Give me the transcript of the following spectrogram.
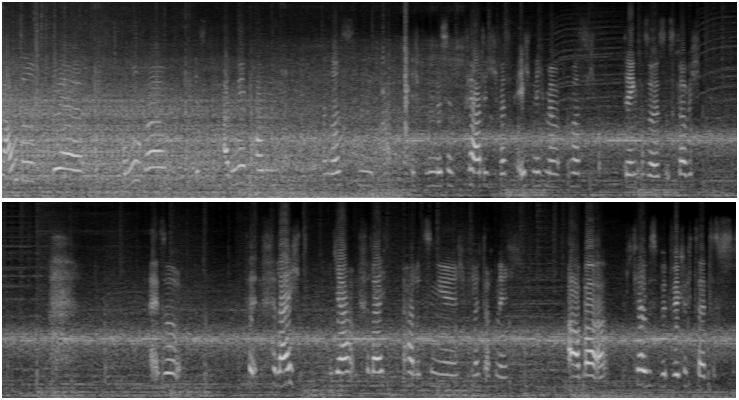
glaube, der Bohrer ist angekommen. Ansonsten, ich bin ein bisschen fertig. Ich weiß echt nicht mehr, was ich denken soll. Es ist, glaube ich. Also, vielleicht, ja, vielleicht halluziniere ich, vielleicht auch nicht. Aber ich glaube, es wird wirklich Zeit, dass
